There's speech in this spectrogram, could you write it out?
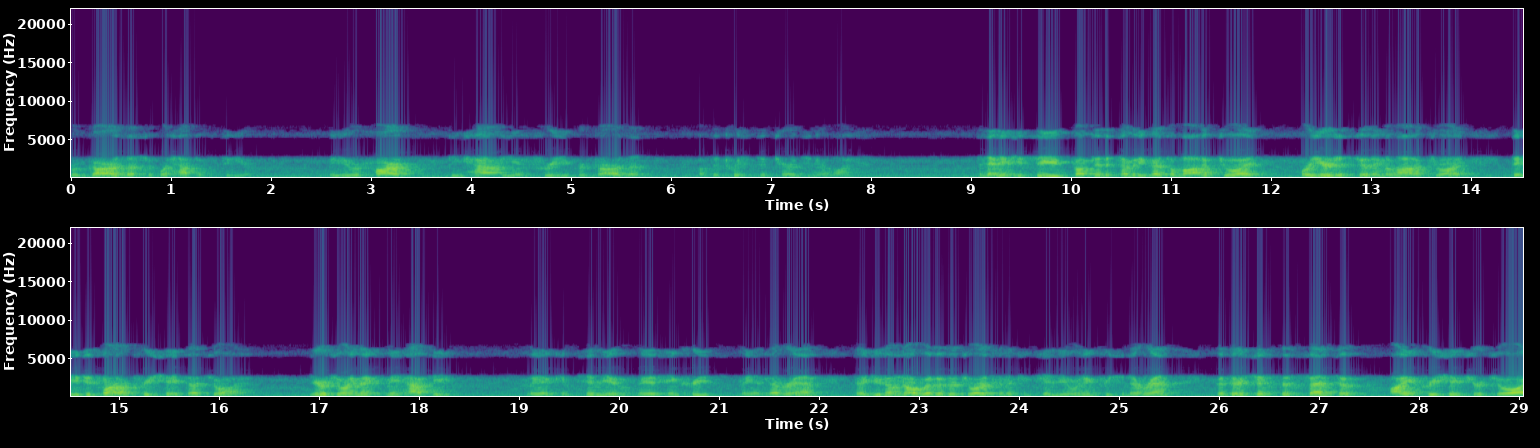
regardless of what happens to you. May your heart be happy and free regardless of the twists and turns in your life. And then if you see, bump into somebody who has a lot of joy, or you're just feeling a lot of joy, then you just want to appreciate that joy. Your joy makes me happy. May it continue. May it increase. May it never end. Now, you don't know whether the joy is going to continue and increase and never end, but there's just this sense of, I appreciate your joy,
